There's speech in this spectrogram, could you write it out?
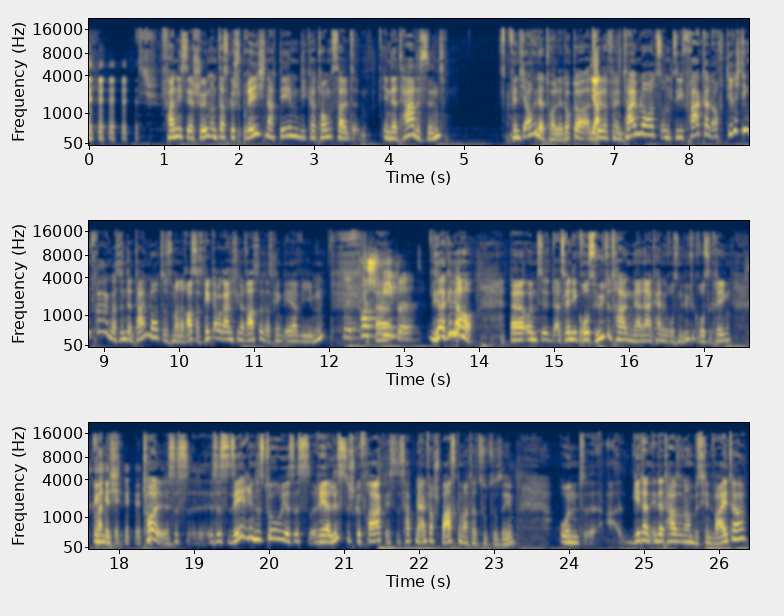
Fand ich sehr schön. Und das Gespräch, nachdem die Kartons halt in der TARDIS sind, finde ich auch wieder toll. Der Doktor erzählt Ja. halt von den Time Lords und sie fragt halt auch die richtigen Fragen. Was sind denn Time Lords? Das ist mal eine Rasse. Das klingt aber gar nicht wie eine Rasse. Das klingt eher wie, hm? Mit Posh People. Ja, genau. Äh, und äh, als wenn die große Hüte tragen, na, na, keine großen Hüte, große kriegen, fand ich toll. Es ist, es ist Serienhistorie, es ist realistisch gefragt, es, es hat mir einfach Spaß gemacht, dazu zu sehen. Und äh, geht dann in der Tat so noch ein bisschen weiter,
